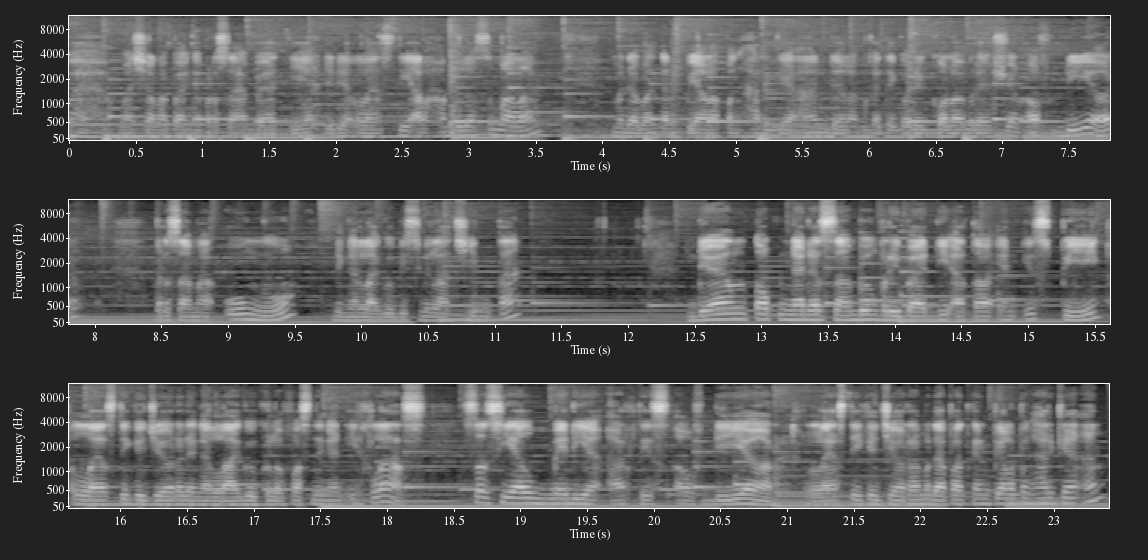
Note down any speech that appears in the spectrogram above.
Wah, Masya Allah banget persahabat ya, Dedek Lesti Alhamdulillah semalam mendapatkan piala penghargaan dalam kategori Collaboration of Year bersama Ungu dengan lagu Bismillah Cinta dan top nada sambung pribadi atau NSP, Lesti Kejora dengan lagu Kelofas dengan Ikhlas. Sosial Media Artist of the Year, Lesti Kejora mendapatkan piala penghargaan.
